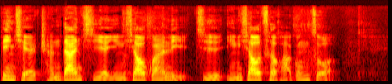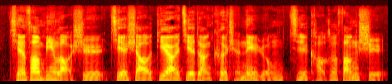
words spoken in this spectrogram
并且承担企业营销管理及营销策划工作。钱方斌老师介绍第二阶段课程内容及考核方式，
